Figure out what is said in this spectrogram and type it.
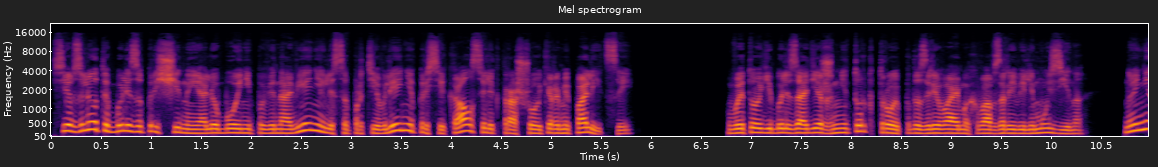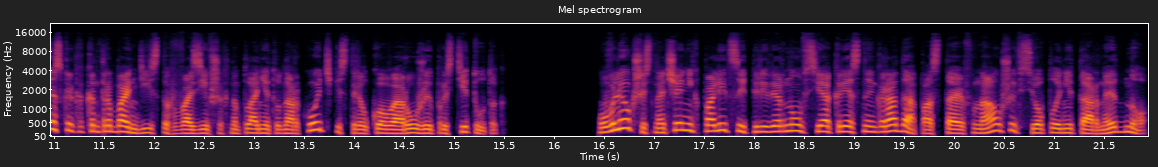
Все взлеты были запрещены, а любое неповиновение или сопротивление пресекалось электрошокерами полиции. В итоге были задержаны не только трое подозреваемых во взрыве лимузина, но и несколько контрабандистов, возивших на планету наркотики, стрелковое оружие и проституток. Увлекшись, начальник полиции перевернул все окрестные города, поставив на уши все планетарное дно.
